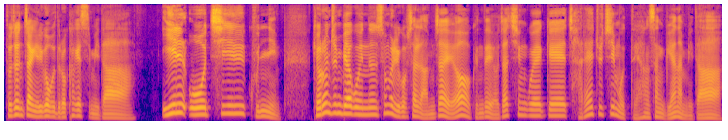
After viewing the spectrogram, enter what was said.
도전장 읽어보도록 하겠습니다. 1579님. 결혼 준비하고 있는 27살 남자예요. 근데 여자친구에게 잘해주지 못해 항상 미안합니다.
